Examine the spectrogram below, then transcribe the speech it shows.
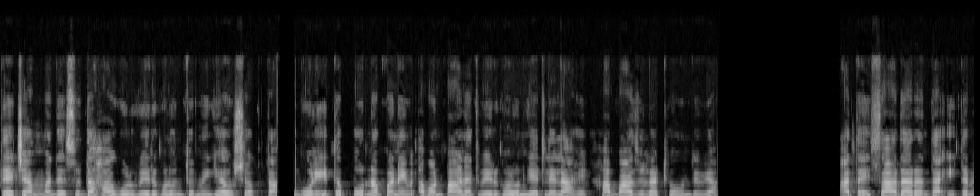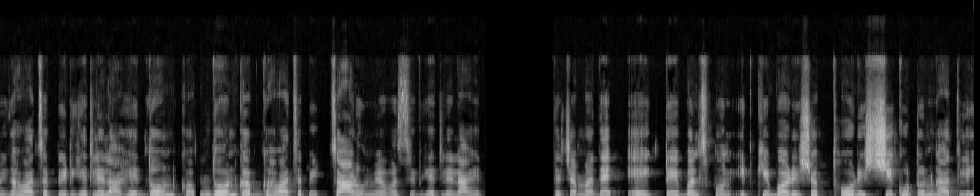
त्याच्यामध्ये सुद्धा हा गुळ विरघळून तुम्ही घेऊ शकता. गुळ इथं पूर्णपणे आपण पाण्यात विरघळून घेतलेला आहे. हा बाजूला ठेवून देऊया. आता साधारणतः इथं मी गव्हाचं पीठ घेतलेलं आहे. दोन कप दोन कप गव्हाचं पीठ चाळून व्यवस्थित घेतलेलं आहे. त्याच्यामध्ये एक टेबलस्पून इतकी बडीशेप थोडीशी कुटून घातली.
